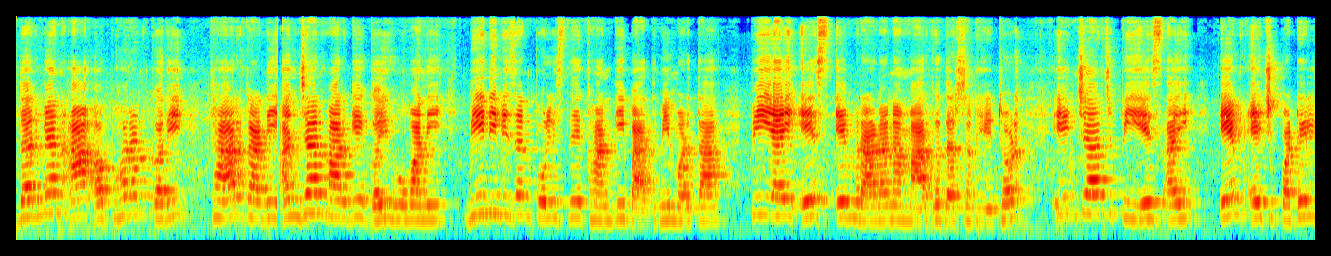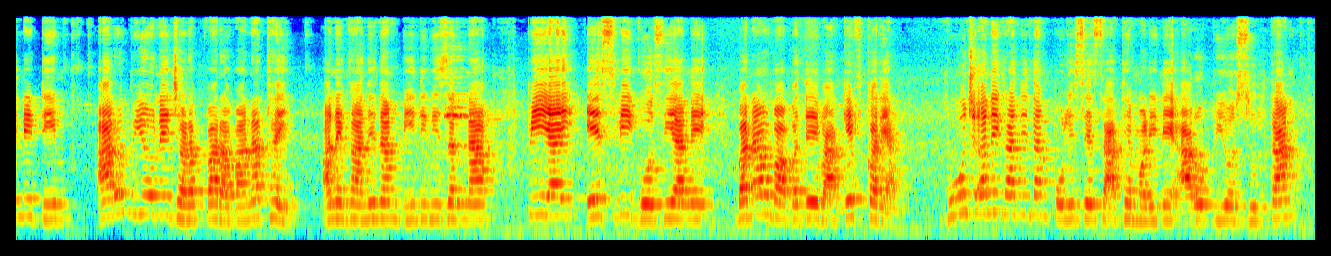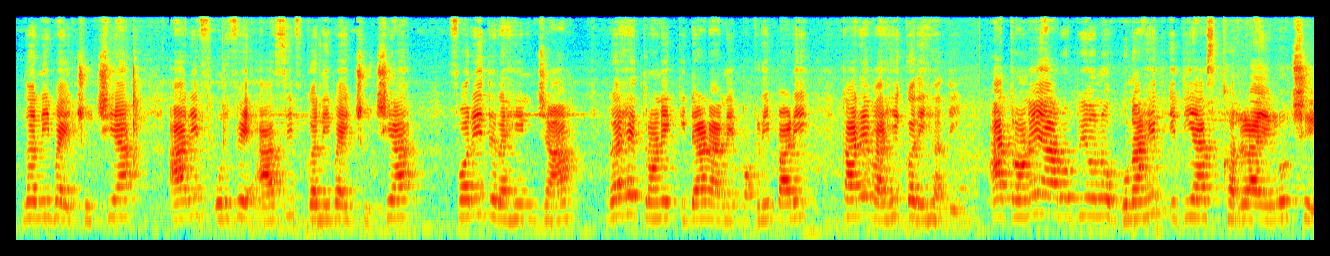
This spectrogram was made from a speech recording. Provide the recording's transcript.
દરમિયાન આ અપહરણ કરી થાર ગાડી અંજાર માર્ગે ગઈ હોવાની બી ડિવિઝન પોલીસને ખાનગી બાતમી મળતા પીઆઈ એસ એમ રાણાના માર્ગદર્શન હેઠળ in charge PSI M H પટેલની ટીમ આરોપીઓને ઝડપવા રવાના થઈ અને ગાંધીધામ બી ડિવિઝનના પીઆઈ એસવી ગોઝિયાને બનાવ બાબતે વાકેફ કર્યા. ભુજ અને ગાંધીધામ પોલીસે સાથે મળીને આરોપીઓ સુલતાન ગનીભાઈ છુછિયા, આરિફ ઉર્ફે આસિફ ગનીભાઈ છુછિયા, ફરીદ રહીમ જામ, રહે ત્રણેય કિડાણાને પકડી પાડી કાર્યવાહી કરી હતી. આ ત્રણેય આરોપીઓનો ગુનાહિત ઇતિહાસ ખરડાયેલો છે.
